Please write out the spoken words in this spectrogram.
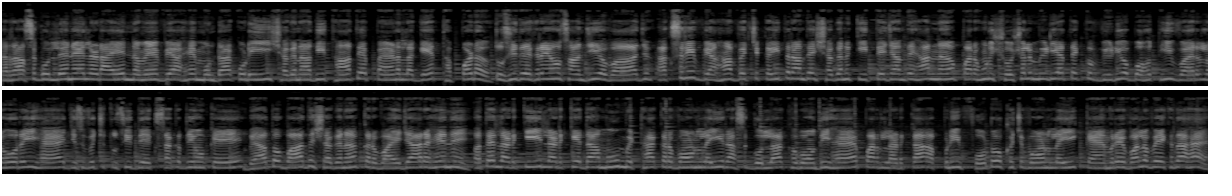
ਰਸਗੁੱਲੇ ਨੇ ਲੜਾਏ ਨਵੇਂ ਵਿਆਹੇ ਮੁੰਡਾ ਕੁੜੀ ਸ਼ਗਨਾਂ ਦੀ ਥਾਂ ਤੇ ਪੈਣ ਲੱਗੇ ਥੱਪੜ। ਤੁਸੀਂ ਦੇਖ ਰਹੇ ਹੋ ਸਾਂਝੀ ਆਵਾਜ਼। ਅਕਸਰ ਹੀ ਵਿਆਹਾਂ ਵਿੱਚ ਕਈ ਤਰ੍ਹਾਂ ਦੇ ਸ਼ਗਨ ਕੀਤੇ ਜਾਂਦੇ ਹਨ, ਪਰ ਹੁਣ ਸੋਸ਼ਲ ਮੀਡੀਆ ਤੇ ਇੱਕ ਵੀਡੀਓ ਬਹੁਤ ਹੀ ਵਾਇਰਲ ਹੋ ਰਹੀ ਹੈ, ਜਿਸ ਵਿੱਚ ਤੁਸੀਂ ਦੇਖ ਸਕਦੇ ਹੋ ਕਿ ਵਿਆਹ ਤੋਂ ਬਾਅਦ ਸ਼ਗਨ ਕਰਵਾਏ ਜਾ ਰਹੇ ਨੇ ਅਤੇ ਲੜਕੀ ਲੜਕੇ ਦਾ ਮੂੰਹ ਮਿੱਠਾ ਕਰਵਾਉਣ ਲਈ ਰਸਗੁੱਲਾ ਖਵਾਉਂਦੀ ਹੈ, ਪਰ ਲੜਕਾ ਆਪਣੀ ਫੋਟੋ ਖਿਚਵਾਉਣ ਲਈ ਕੈਮਰੇ ਵੱਲ ਵੇਖਦਾ ਹੈ।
